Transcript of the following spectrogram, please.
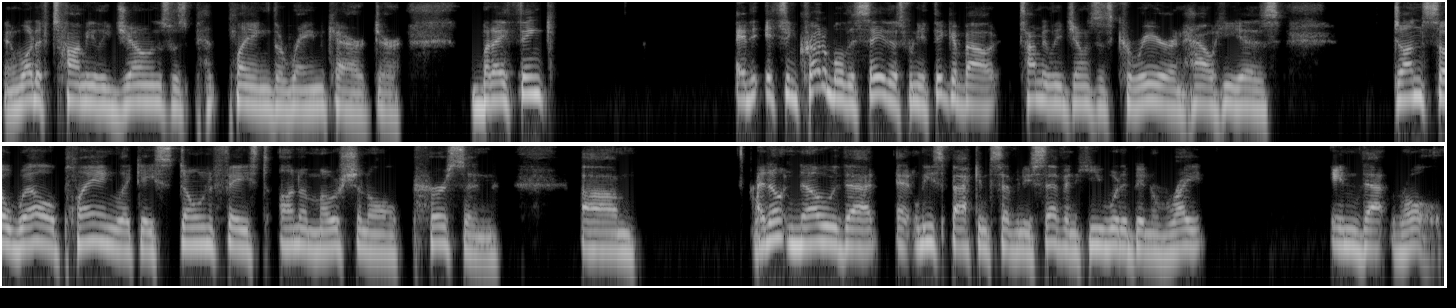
And what if Tommy Lee Jones was p- playing the Rane character? But I think and it's incredible to say this when you think about Tommy Lee Jones's career and how he has done so well playing like a stone-faced unemotional person. Um I don't know that at least back in 77 he would have been right in that role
